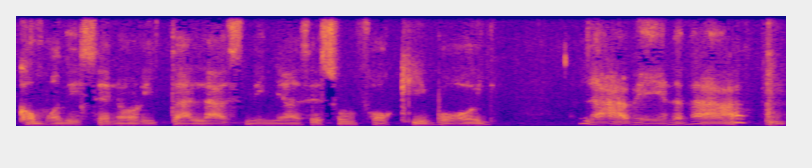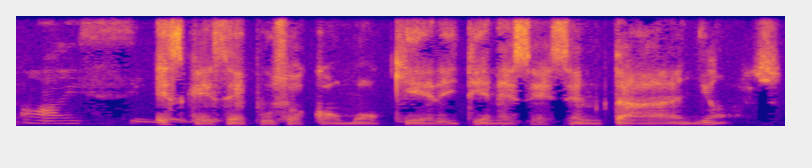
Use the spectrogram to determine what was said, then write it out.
como dicen ahorita las niñas, es un fucky boy. La verdad Ay, sí. es que se puso como quiere y tiene 60 años.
